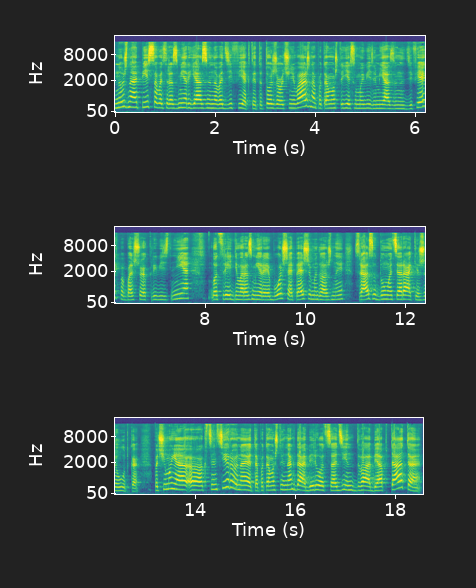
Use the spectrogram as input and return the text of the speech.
Нужно описывать размер язвенного дефекта. Это тоже очень важно, потому что если мы видим язвенный дефект по большой кривизне от среднего размера и больше, опять же, мы должны сразу думать о раке желудка. Почему я э, акцентирую на это? Потому что иногда берется один-два биоптаза, аппарата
